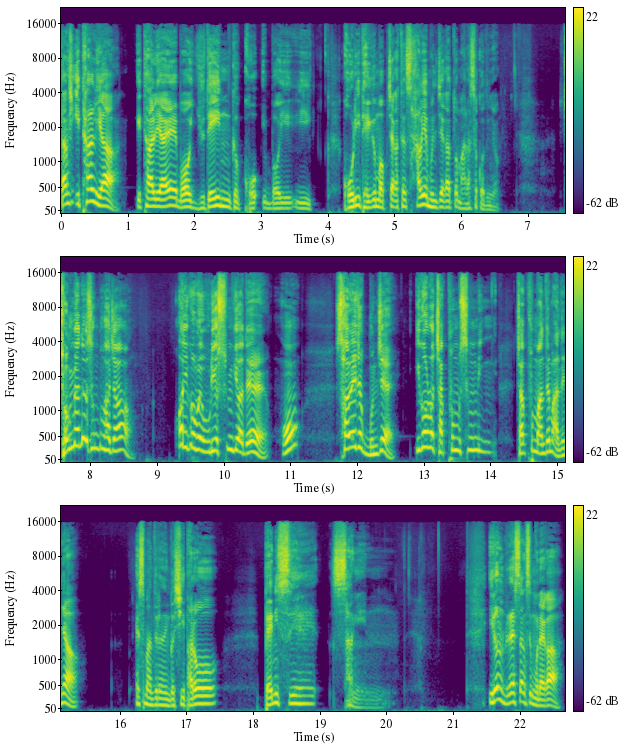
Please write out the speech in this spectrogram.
당시 이탈리아 이탈리아의 뭐 유대인 그 고 뭐이 이 고리 대금업자 같은 사회 문제가 또 많았었거든요. 정면으로 승부하자. 아 이걸 왜 우리가 숨겨야 돼? 어? 사회적 문제 이걸로 작품 승리 작품 만들면 안 되냐? 해서 만들어낸 것이 바로 베니스의 상인. 이런 르네상스 문화가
